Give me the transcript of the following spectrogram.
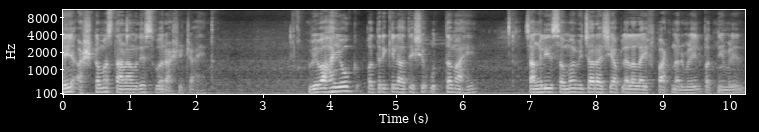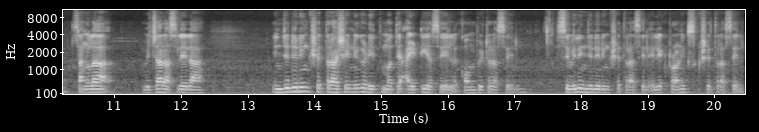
हे अष्टम स्थानामध्ये स्वराशीचे आहेत. विवाहयोग पत्रिकेला अतिशय उत्तम आहे. चांगली समविचाराची आपल्याला लाईफ पार्टनर मिळेल पत्नी मिळेल. चांगला विचार असलेला इंजिनिअरिंग क्षेत्राशी निगडीत मग ते आय टी असेल कॉम्प्युटर असेल सिव्हिल इंजिनिअरिंग क्षेत्र असेल इलेक्ट्रॉनिक्स क्षेत्र असेल.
